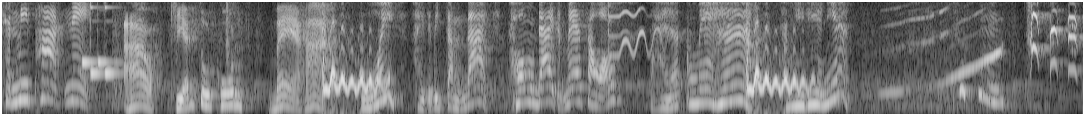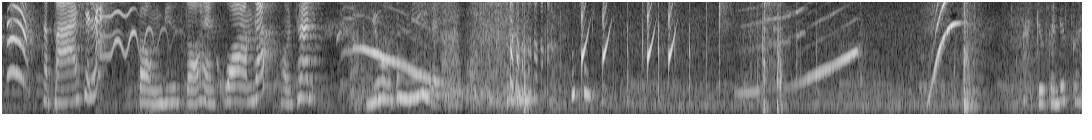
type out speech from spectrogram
ฉันไม่พลาดแน่ อ้าว เขียนสูตรคูณแม่ห้าโอ้ยใครจะไปจำได้ ท่องได้แต่แม่สองตายแล้วต้องแม่ห้าทำไงดีอะเนี่ย สบายใช่ละกล่องดินสอแห่งความลับของฉัน อยู่ตรงนี้เลยอะดูกันดูกัน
